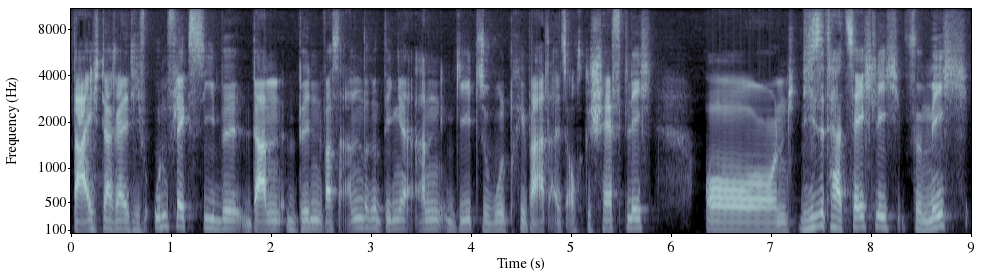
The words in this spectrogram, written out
da ich da relativ unflexibel dann bin, was andere Dinge angeht, sowohl privat als auch geschäftlich. Und diese tatsächlich für mich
